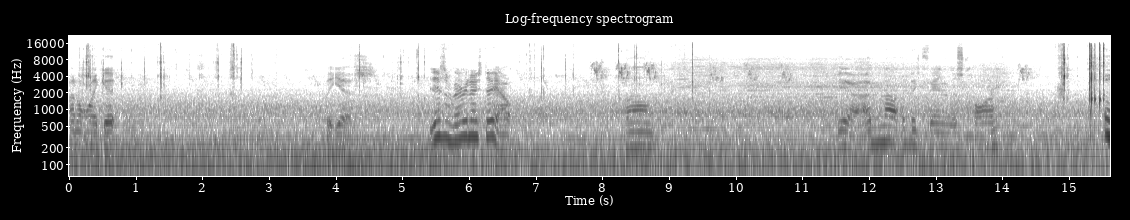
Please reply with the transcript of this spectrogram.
I don't like it. But yes, it is a very nice day out. Um, yeah, I'm not a big fan of this car. Oh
